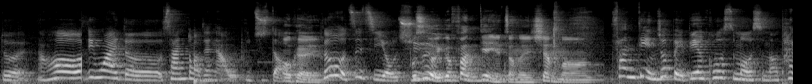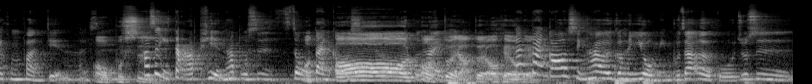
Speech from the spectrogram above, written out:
对，然后另外的三栋在哪我不知道。OK，可是我自己有去。不是有一个饭店也长得很像吗？饭店，你说北边 Cosmos 吗？太空饭店还是？哦，不是，它是一大片，它不是这种蛋糕型。哦哦，对啊，对，OK OK。但蛋糕型还有一个很有名，不在俄国，就是。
